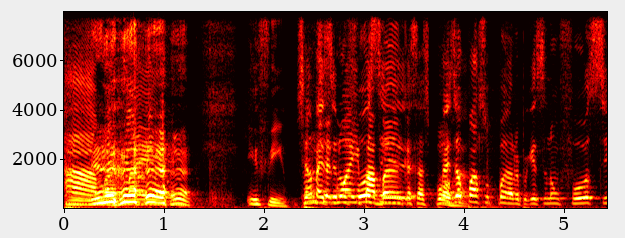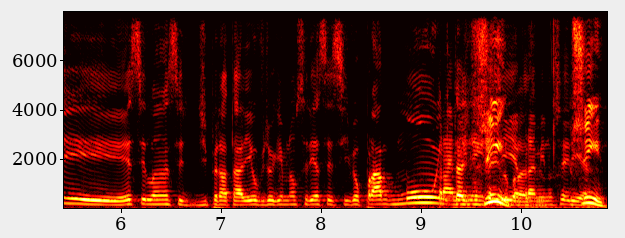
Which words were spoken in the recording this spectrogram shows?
Ah, mas. Enfim. Você não chegou aí pra banca essas porra. Mas eu passo pano, porque se não fosse esse lance de pirataria, o videogame não seria acessível pra muita Pra não gente. Sim. seria, pra mim não seria. Sim.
